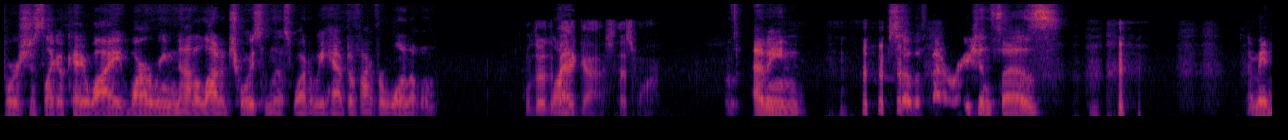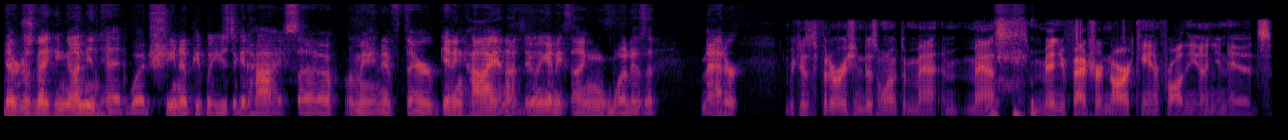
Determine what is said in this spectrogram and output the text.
Where it's just like, okay, why why are we not allowed a choice in this? Why do we have to fight for one of them? Well, they're the like, bad guys. That's why. I mean, so the Federation says. I mean, they're just making Onion Head, which you know people use to get high. So, I mean, if they're getting high and not doing anything, what does it matter? because the Federation doesn't want to ma- mass manufacture Narcan for all the onion heads.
